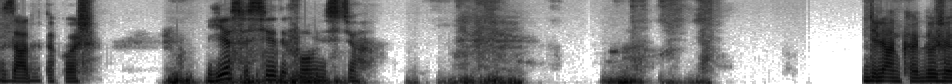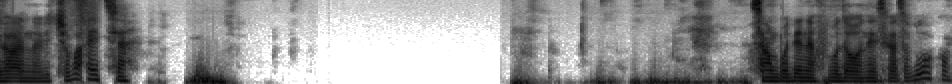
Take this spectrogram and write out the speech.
ззаду також є сусіди повністю. Ділянка дуже гарно відчувається. Сам будинок побудований з газоблоку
